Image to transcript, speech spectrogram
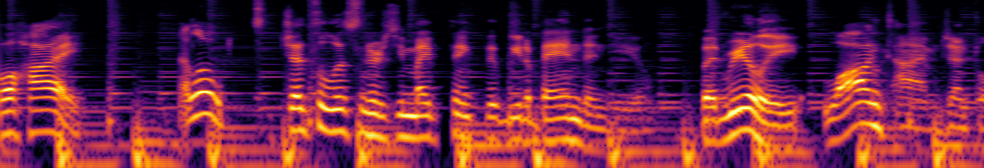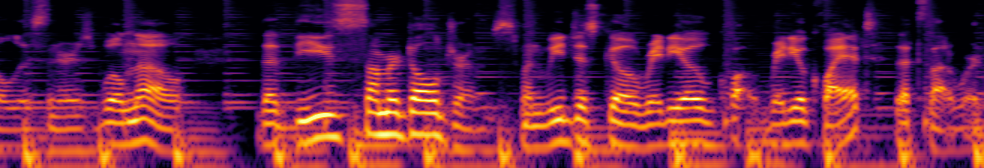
Well, hi. Hello. Gentle listeners, you might think that we'd abandoned you, but really, long-time gentle listeners will know that these summer doldrums, when we just go radio radio quiet, that's not a word,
